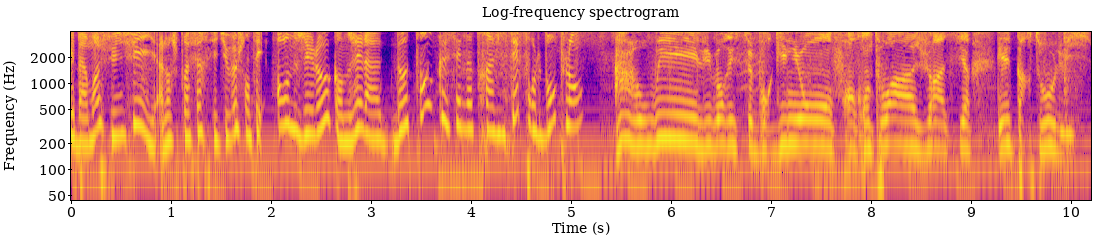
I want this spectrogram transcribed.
Eh ben moi je suis une fille, alors je préfère si tu veux chanter Angelo qu'Angela, d'autant que c'est notre invité pour le bon plan. Ah oui, l'humoriste bourguignon, franc-comtois, jurassien. Il est partout, lui.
